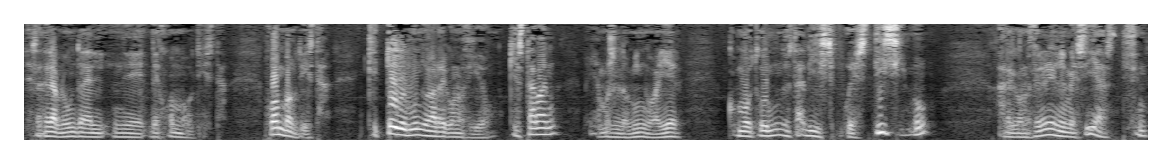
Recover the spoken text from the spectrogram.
les hace la pregunta de, de, Juan Bautista. Juan Bautista, que todo el mundo lo ha reconocido, que estaban, veíamos el domingo ayer, como todo el mundo está dispuestísimo a reconocer en el Mesías. Dicen,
